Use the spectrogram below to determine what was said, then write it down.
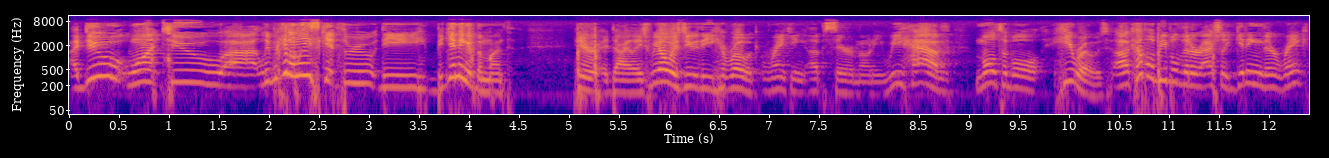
I do want to. Uh, we can at least get through the beginning of the month here at Dial H. We always do the heroic ranking up ceremony. We have multiple heroes, a couple of people that are actually getting their rank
